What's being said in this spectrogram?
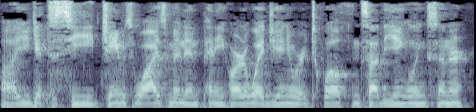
Uh, you get to see James Wiseman and Penny Hardaway January 12th inside the Yuengling Center.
